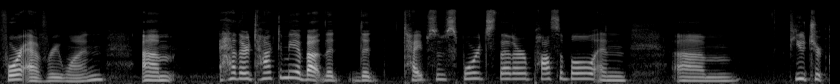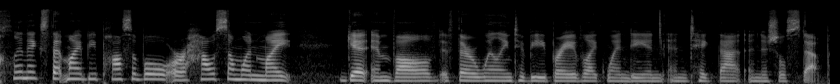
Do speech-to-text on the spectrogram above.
for everyone. Um, Heather, talk to me about the the types of sports that are possible and um, future clinics that might be possible, or how someone might get involved if they're willing to be brave like Wendy and, and take that initial step?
